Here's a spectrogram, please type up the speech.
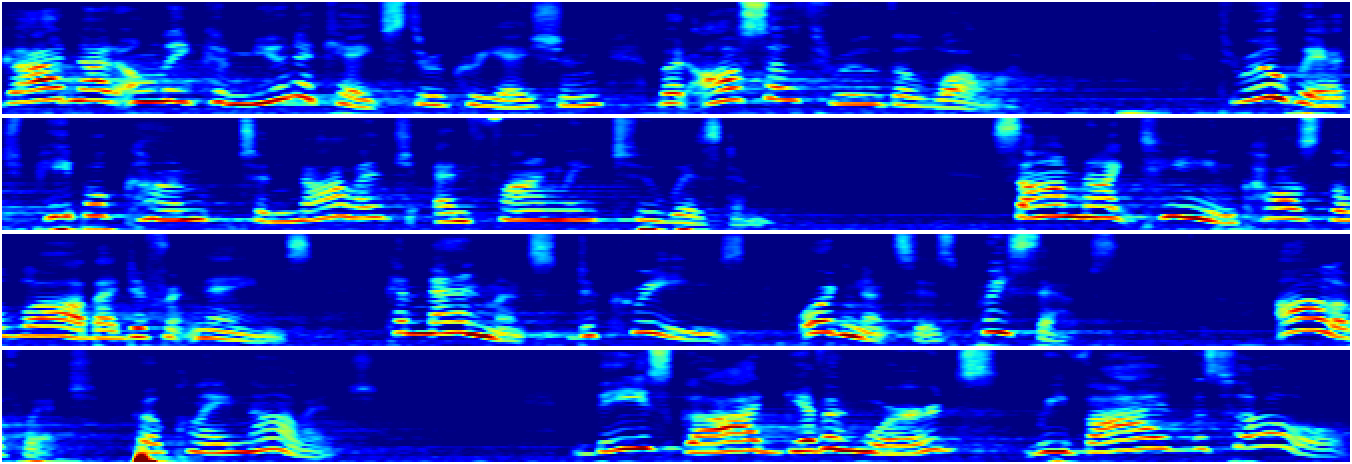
God not only communicates through creation, but also through the law, through which people come to knowledge and finally to wisdom. Psalm 19 calls the law by different names commandments, decrees, ordinances, precepts, all of which proclaim knowledge. These God given words revive the soul.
